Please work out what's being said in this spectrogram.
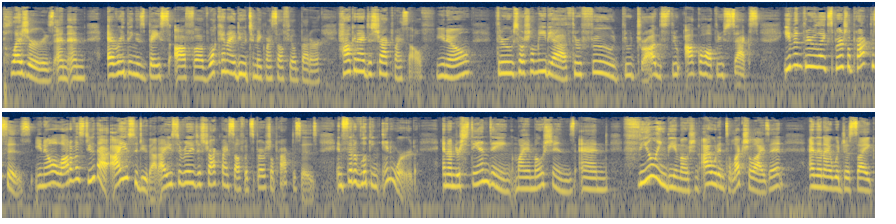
pleasures and and everything is based off of what can I do to make myself feel better? How can I distract myself, you know? Through social media, through food, through drugs, through alcohol, through sex, even through like spiritual practices. You know, a lot of us do that. I used to do that. I used to really distract myself with spiritual practices instead of looking inward and understanding my emotions and feeling the emotion. I would intellectualize it and then I would just like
